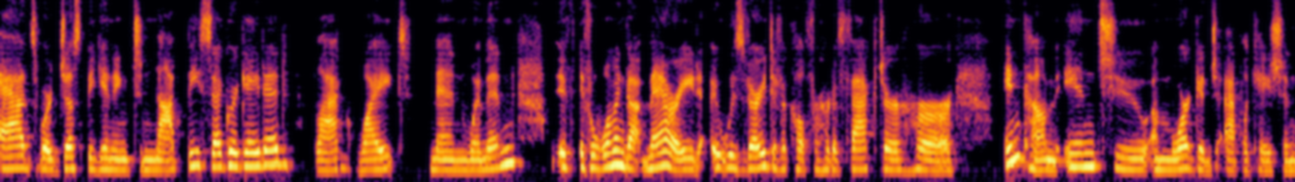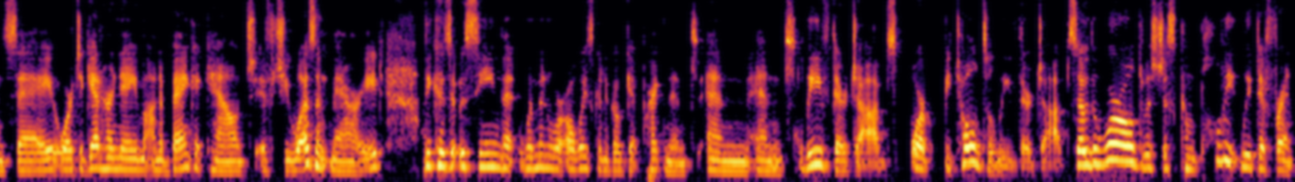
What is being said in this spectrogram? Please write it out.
ads were just beginning to not be segregated black, white, men, women. If, if a woman got married, it was very difficult for her to factor her income into a mortgage application, say, or to get her name on a bank account if she wasn't married, because it was seen that women were always going to go get pregnant and, and leave their jobs or be told to leave their jobs. So the world was just completely different.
